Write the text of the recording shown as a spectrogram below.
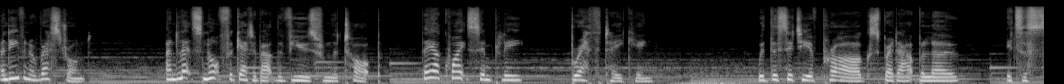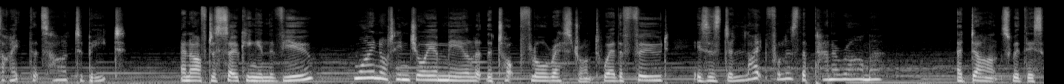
and even a restaurant. And let's not forget about the views from the top. They are quite simply breathtaking. With the city of Prague spread out below, it's a sight that's hard to beat. And after soaking in the view, why not enjoy a meal at the top floor restaurant where the food is as delightful as the panorama? A dance with this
